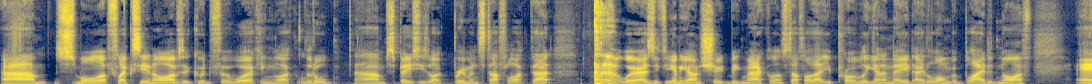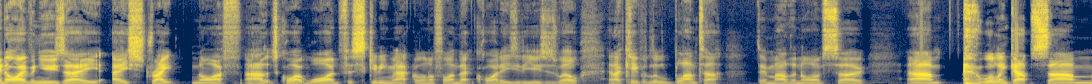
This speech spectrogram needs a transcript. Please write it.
um, smaller flexia knives are good for working like little um, species like bream and stuff like that. Whereas if you're going to go and shoot big mackerel and stuff like that, you're probably going to need a longer bladed knife. And I even use a, a straight knife uh, that's quite wide for skinning mackerel, and I find that quite easy to use as well. And I keep it a little blunter than my other knives. So um, we'll link up some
